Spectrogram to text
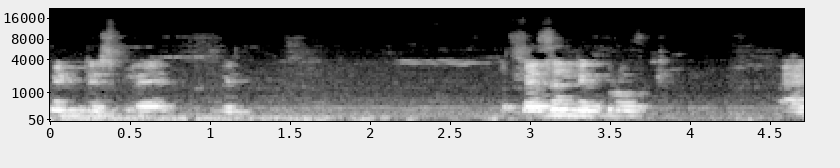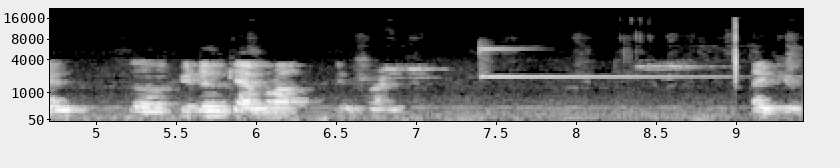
big display with the bezel improved and the hidden camera in front. Thank you.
